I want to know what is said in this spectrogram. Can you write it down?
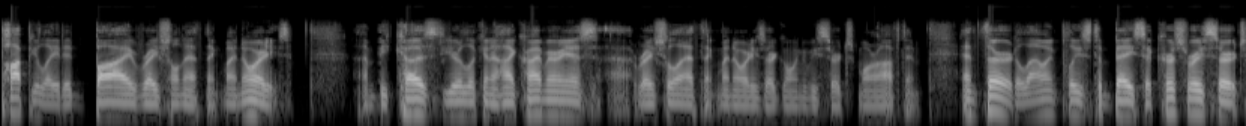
populated by racial and ethnic minorities. Um, because you're looking at high crime areas, uh, racial and ethnic minorities are going to be searched more often. And third, allowing police to base a cursory search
